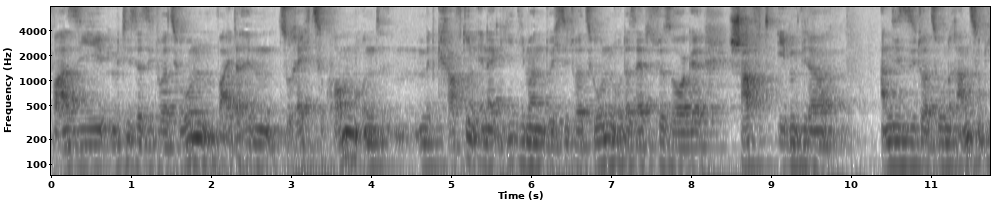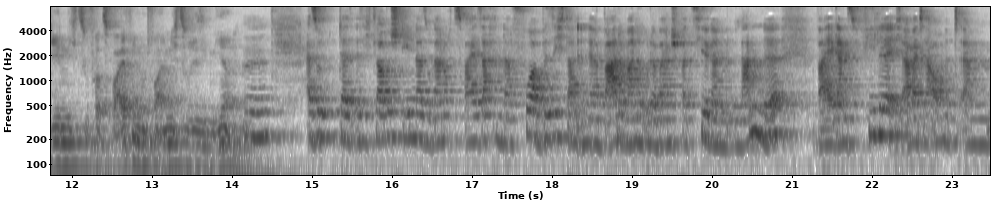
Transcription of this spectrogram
quasi mit dieser Situation weiterhin zurechtzukommen und mit Kraft und Energie, die man durch Situationen oder Selbstfürsorge schafft, eben wieder an diese Situation ranzugehen, nicht zu verzweifeln und vor allem nicht zu resignieren. Mhm. Also, ich glaube, stehen da sogar noch zwei Sachen davor, bis ich dann in der Badewanne oder beim Spaziergang lande, weil ganz viele, ich arbeite ja auch mit, ähm,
